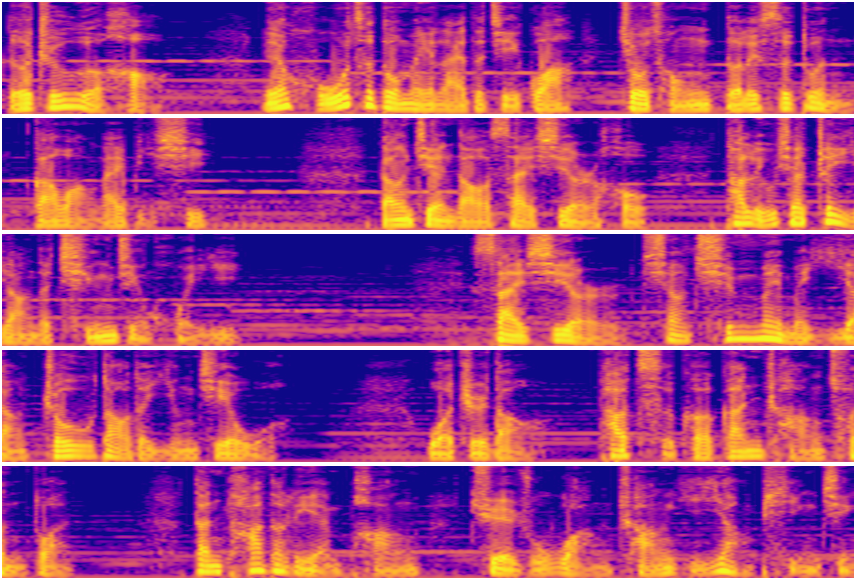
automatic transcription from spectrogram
得知噩耗，连胡子都没来得及刮，就从德累斯顿赶往莱比锡。当见到塞西尔后，他留下这样的情景回忆。塞西尔像亲妹妹一样周到地迎接我，我知道她此刻肝肠寸断，但她的脸庞却如往常一样平静。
